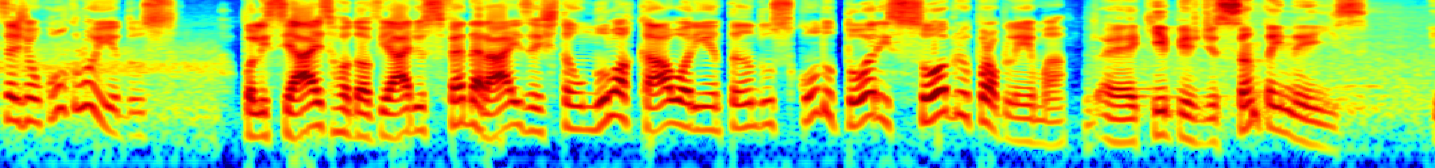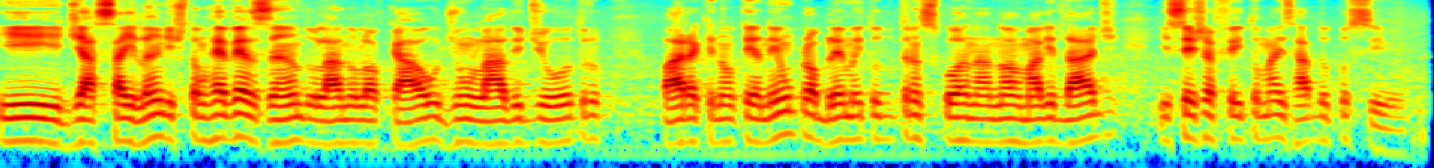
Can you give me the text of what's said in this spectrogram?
sejam concluídos. Policiais rodoviários federais estão no local orientando os condutores sobre o problema. É, equipes de Santa Inês e de Açailândia estão revezando lá no local, de um lado e de outro, para que não tenha nenhum problema e tudo transcorra na normalidade e seja feito o mais rápido possível.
